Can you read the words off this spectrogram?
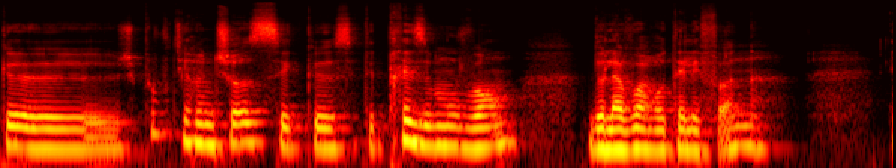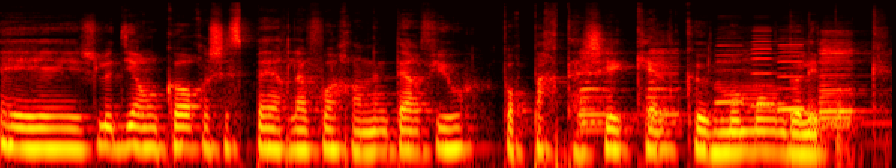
que je peux vous dire une chose, c'est que c'était très émouvant de l'avoir au téléphone. Et je le dis encore, j'espère l'avoir en interview pour partager quelques moments de l'époque.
